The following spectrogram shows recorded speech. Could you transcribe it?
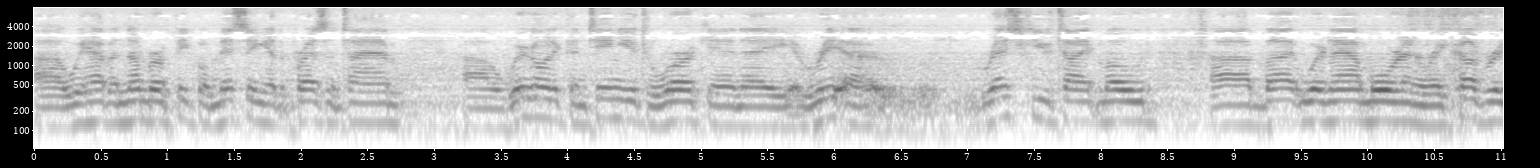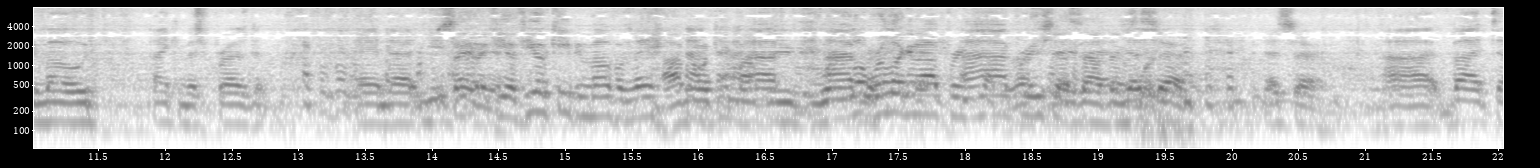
Uh, we have a number of people missing at the present time. Uh, we're going to continue to work in a re, rescue type mode, but we're now more in a recovery mode. Thank you, Mr. President. And uh, you, Say it if, you, if you'll keep him off of me, I'm gonna keep him off of you. We're- I- we're looking out for each I other. That's- appreciate that's that. Yes, sir. Yes, sir. Uh, but uh,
